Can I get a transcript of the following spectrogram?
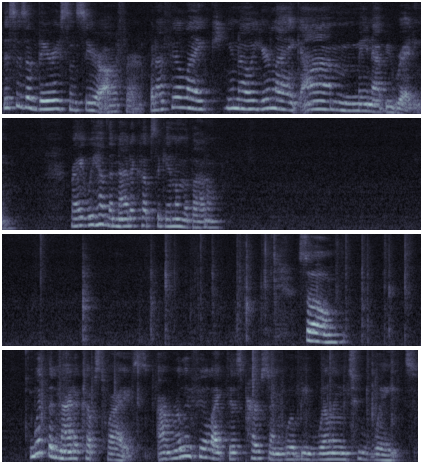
This is a very sincere offer. But I feel like, you know, you're like, I may not be ready. Right? We have the Knight of Cups again on the bottom. So, with the Knight of Cups twice, I really feel like this person will be willing to wait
